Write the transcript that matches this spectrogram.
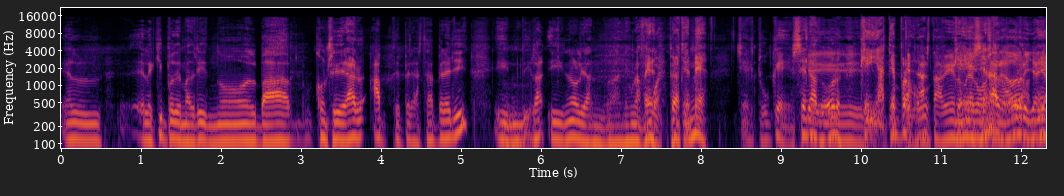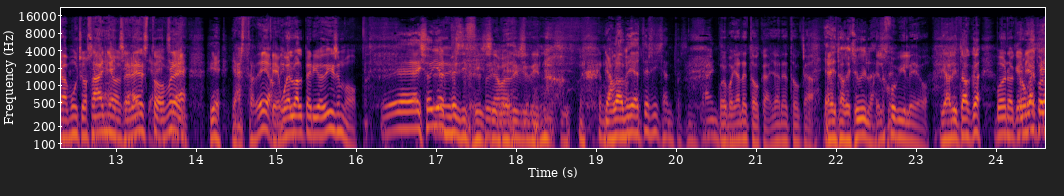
el, el equipo de Madrid no el va considerar apte per estar per allí i, i, la, i no li han donat ninguna feina. Bueno. Però també, che, tu que senador, que, Que- té prou. que ya está bien, hombre, como senador y ya lleva muchos años en esto, hombre. Ja està bé, Que vuelva al periodismo. Eh, això ja és més Eso difícil. ya más eh. difícil, ¿no? L'home ja té 65 anys. Bueno, pues ya le toca, ya le toca. Ja li toca jubilar. El jubileo. Ja li toca... Bueno, quería que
